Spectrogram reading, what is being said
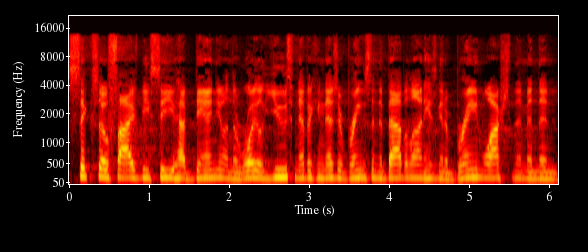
605 BC, you have Daniel and the royal youth. Nebuchadnezzar brings them to Babylon. He's going to brainwash them and then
